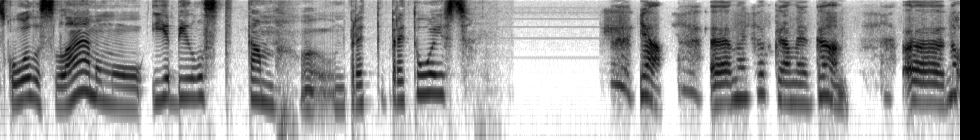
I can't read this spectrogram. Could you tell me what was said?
skolas lēmumu, iebilst tam uh, un pret, pretojas? Jā, uh, mēs saskaramies gan. Uh, nu,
